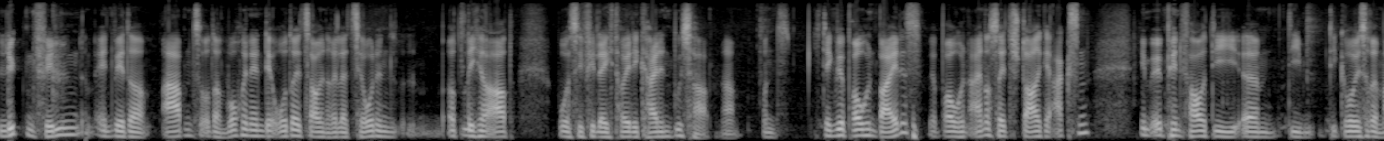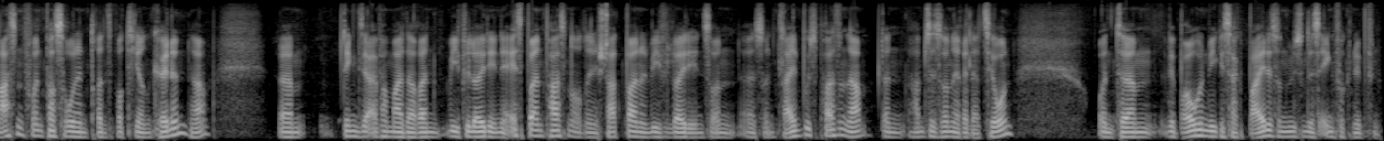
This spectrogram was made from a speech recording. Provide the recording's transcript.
Lücken füllen, entweder abends oder am Wochenende oder jetzt auch in Relationen örtlicher Art, wo sie vielleicht heute keinen Bus haben. Ja. Und ich denke, wir brauchen beides. Wir brauchen einerseits starke Achsen im ÖPNV, die, ähm, die, die größere Massen von Personen transportieren können. Ja. Ähm, denken Sie einfach mal daran, wie viele Leute in eine S-Bahn passen oder in eine Stadtbahn und wie viele Leute in so einen, äh, so einen Kleinbus passen. Ja. Dann haben Sie so eine Relation. Und ähm, wir brauchen, wie gesagt, beides und müssen das eng verknüpfen.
